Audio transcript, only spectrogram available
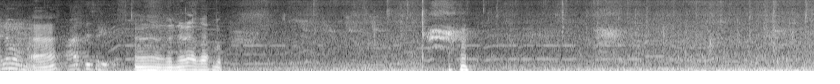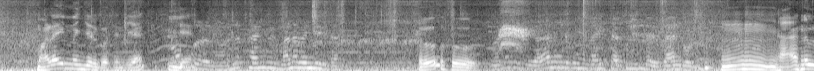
என்ன ஆ? என்னடா பார்ப்போம் மழை மெஞ்சிருக்கோம் சிந்தியா? இல்லையா? மழை ஓஹோ. நாங்கள்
